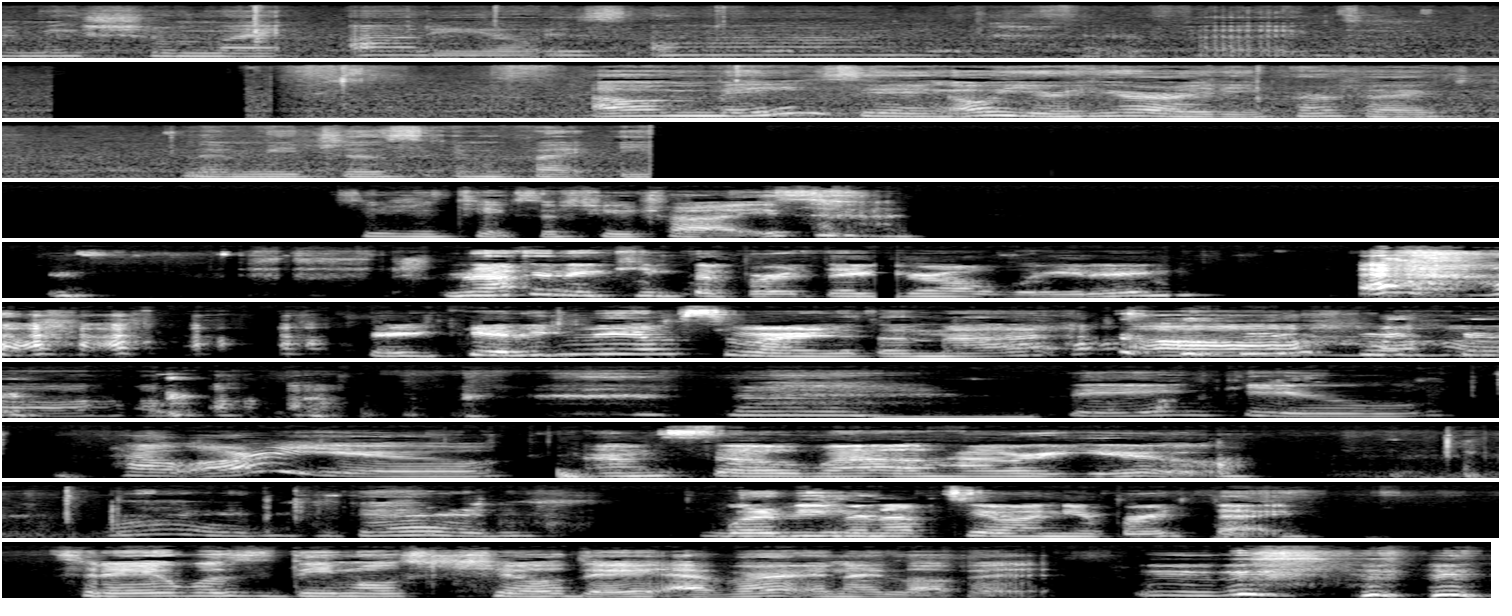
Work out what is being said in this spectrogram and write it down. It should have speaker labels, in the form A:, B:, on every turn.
A: Let me make sure my audio is on. Perfect. Amazing. Oh, you're here already. Perfect. Let me just invite you. It usually takes a few tries.
B: I'm not gonna keep the birthday girl waiting. Are you kidding me? I'm smarter than that.
A: oh, thank you. How are you?
B: I'm so well. How are you?
A: Good, good.
B: What have you been up to on your birthday?
A: Today was the most chill day ever, and I love it.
